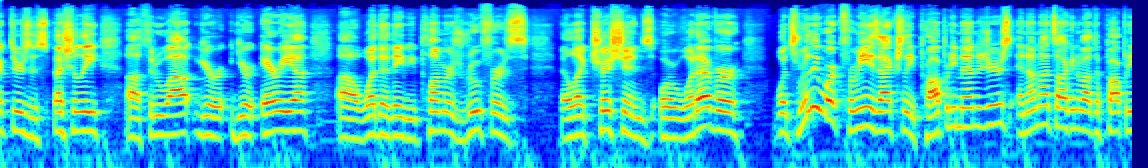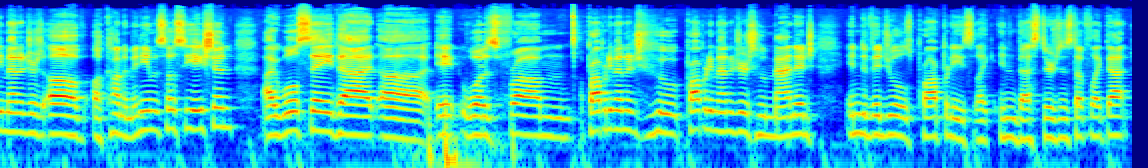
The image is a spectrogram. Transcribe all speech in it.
contractors, especially uh, throughout your your area uh, whether they be plumbers, roofers, electricians, or whatever. What's really worked for me is actually property managers, and I'm not talking about the property managers of a condominium association. I will say that uh, it was from property managers who property managers who manage individuals' properties, like investors and stuff like that.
